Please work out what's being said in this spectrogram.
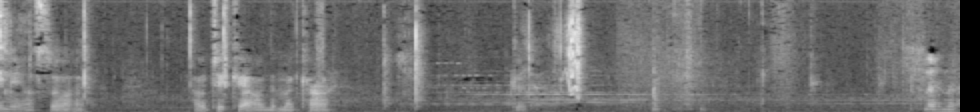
Anyhow so I, I'll check out my car. Good. Then uh,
